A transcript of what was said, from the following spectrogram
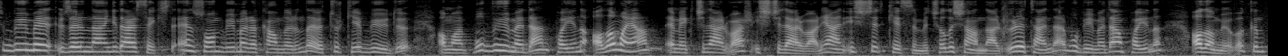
Şimdi büyüme üzerinden gidersek işte en son büyüme rakamlarında evet Türkiye büyüdü ama bu büyümeden payını alamayan emekçiler var, işçiler var. Yani işçi kesimi, çalışanlar, üretenler bu büyümeden payını alamıyor. Bakın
